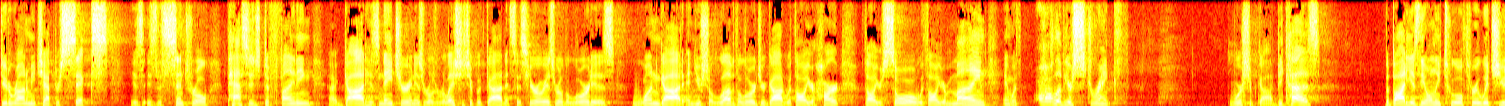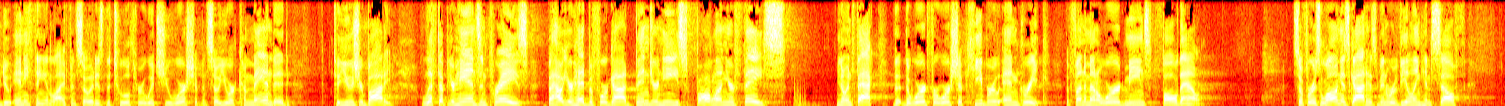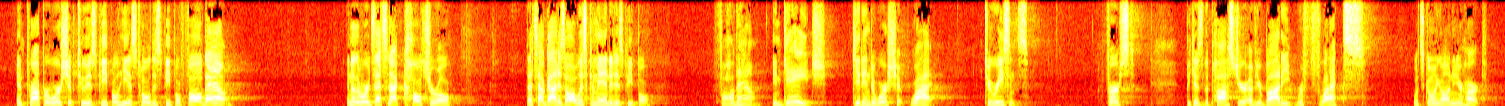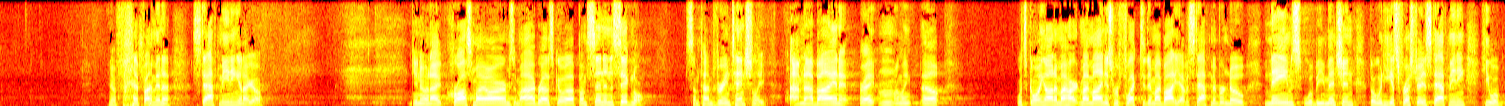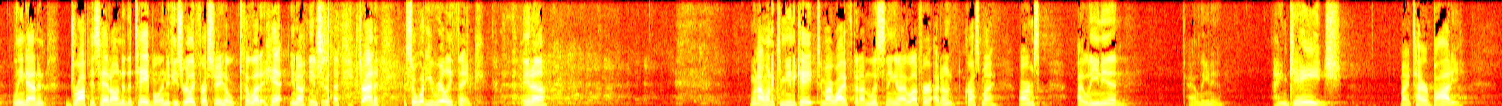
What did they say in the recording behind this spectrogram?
Deuteronomy chapter 6 is, is the central passage defining uh, God, his nature, and Israel's relationship with God. And it says, Hear, O Israel, the Lord is one God, and you shall love the Lord your God with all your heart, with all your soul, with all your mind, and with all of your strength. Worship God because the body is the only tool through which you do anything in life, and so it is the tool through which you worship. And so you are commanded to use your body. Lift up your hands in praise, bow your head before God, bend your knees, fall on your face. You know, in fact, the, the word for worship, Hebrew and Greek, the fundamental word means fall down. So, for as long as God has been revealing himself in proper worship to his people, he has told his people, fall down. In other words, that's not cultural. That's how God has always commanded his people fall down, engage, get into worship. Why? Two reasons. First, because the posture of your body reflects what's going on in your heart. You know, if, I'm in a staff meeting and I go, you know, and I cross my arms and my eyebrows go up, I'm sending a signal, sometimes very intentionally. I'm not buying it, right? Mm, I'm like, no. What's going on in my heart and my mind is reflected in my body. I have a staff member, no names will be mentioned, but when he gets frustrated in staff meeting, he will lean down and drop his head onto the table. And if he's really frustrated, he'll, he'll let it hit. You know, he's trying to. So, what do you really think? You know? When I want to communicate to my wife that I'm listening and I love her, I don't cross my arms. I lean in. I lean in. I engage my entire body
